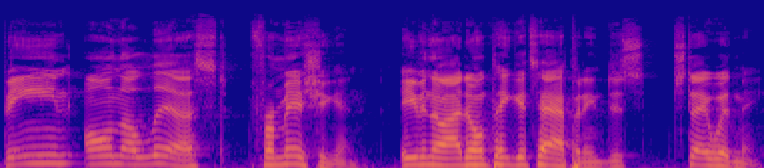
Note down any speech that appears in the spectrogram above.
being on the list for Michigan, even though I don't think it's happening. Just stay with me.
